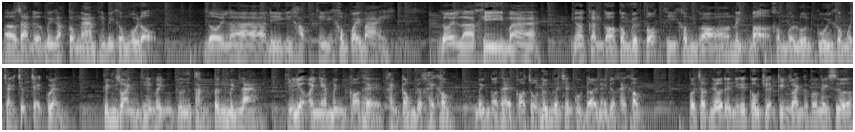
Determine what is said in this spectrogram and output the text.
ở ra đường mình gặp công an thì mình không hối lộ. Rồi là đi học thì không quay bài. Rồi là khi mà ờ, cần có công việc tốt thì không có nịnh bợ, không có luồn cúi, không có chạy chức chạy quyền. Kinh doanh thì mình cứ thẳng tưng mình làm. Thì liệu anh em mình có thể thành công được hay không? Mình có thể có chỗ đứng ở trên cuộc đời này được hay không? Tôi chợt nhớ đến những cái câu chuyện kinh doanh của tôi ngày xưa.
